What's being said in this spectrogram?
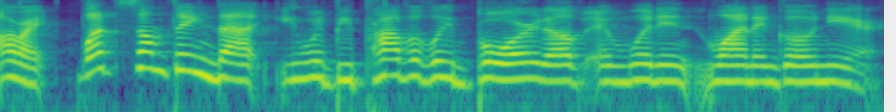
Alright, what's something that you would be probably bored of and wouldn't want to go near?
